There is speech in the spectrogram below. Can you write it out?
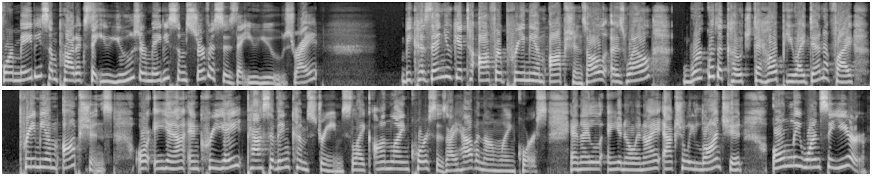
for maybe some products that you use or maybe some services that you use, right? Because then you get to offer premium options all as well. Work with a coach to help you identify premium options or yeah and create passive income streams like online courses i have an online course and i you know and i actually launch it only once a year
